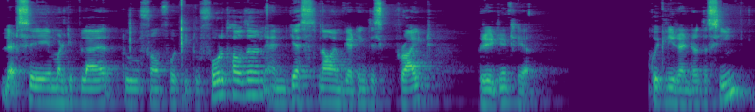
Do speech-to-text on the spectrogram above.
let's say multiplier to from 40 to 4000 and yes now I'm getting this bright gradient here. Quickly render the scene.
